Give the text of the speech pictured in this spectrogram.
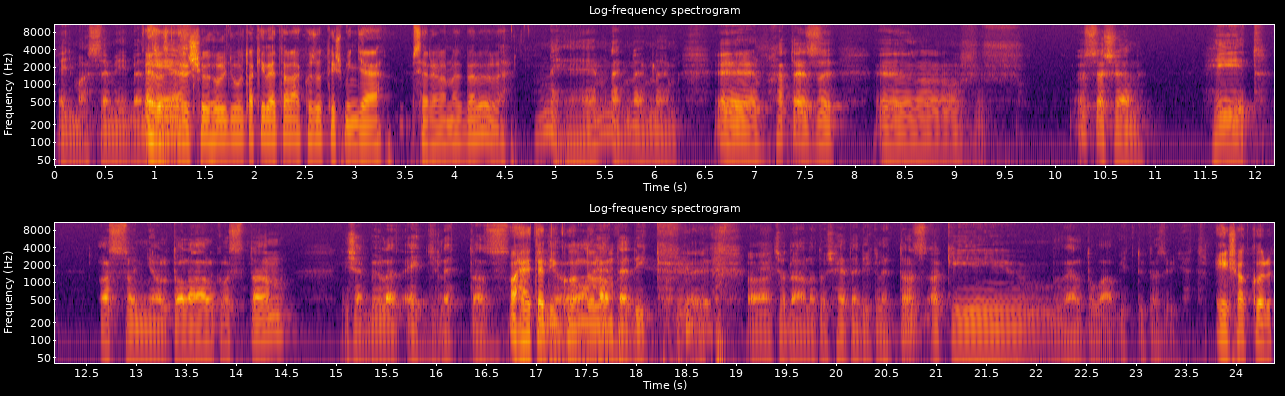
egymás szemében Ez ész. az első hölgy volt, akivel találkozott, és mindjárt szerelem lett belőle? Nem, nem, nem, nem. Ö, hát ez ö, összesen hét asszonynal találkoztam, és ebből az egy lett az. A hetedik a, gondolom. A hetedik, a csodálatos hetedik lett az, akivel tovább vittük az ügyet. És akkor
